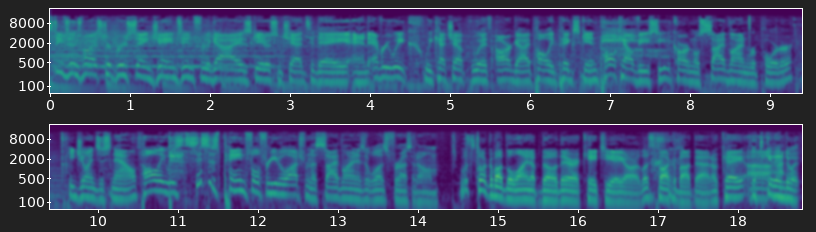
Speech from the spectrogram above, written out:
Steve Zinsmeister, Bruce St. James in for the guys, Gaydos and Chad today. And every week we catch up with our guy, Paulie Pigskin, Paul Calvisi, the Cardinals sideline reporter. He joins us now. Paulie, was this is painful for you to watch from the sideline as it was for us at home? Let's talk about the lineup, though, there at KTAR. Let's talk about that, okay? Let's get uh, into it.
